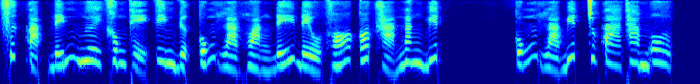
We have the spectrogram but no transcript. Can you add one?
Phức tạp đến ngươi không thể tin được cũng là hoàng đế đều khó có khả năng biết. Cũng là biết chúng ta tham ô.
